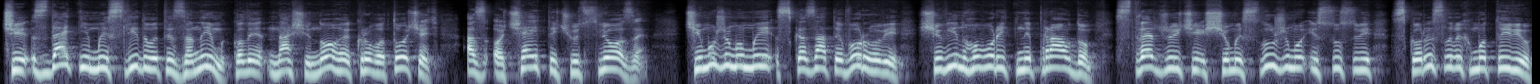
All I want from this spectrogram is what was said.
Чи здатні ми слідувати за ним, коли наші ноги кровоточать, а з очей течуть сльози? Чи можемо ми сказати ворогові, що він говорить неправду, стверджуючи, що ми служимо Ісусові з корисливих мотивів,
